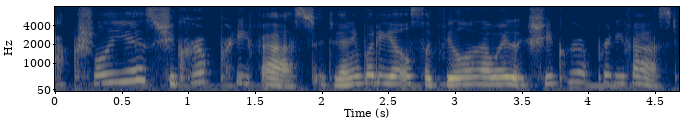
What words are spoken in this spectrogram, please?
actually is. She grew up pretty fast. Did anybody else like feel that way? Like she grew up pretty fast.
